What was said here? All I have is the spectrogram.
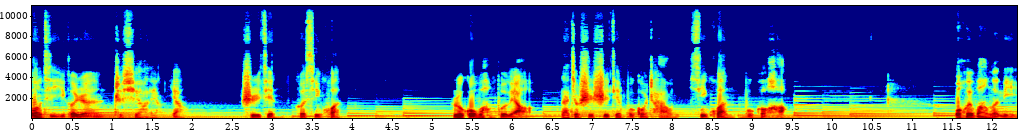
忘记一个人只需要两样，时间和新欢。如果忘不了，那就是时间不够长，新欢不够好。我会忘了你，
